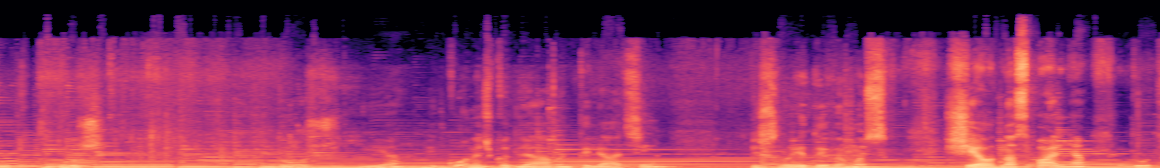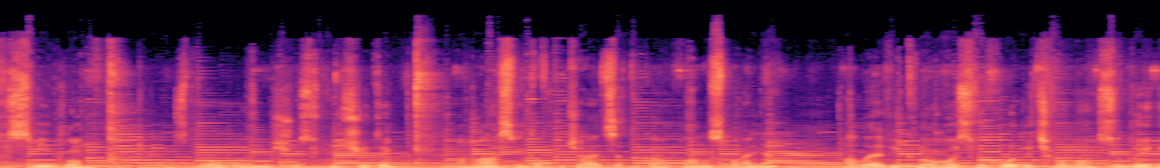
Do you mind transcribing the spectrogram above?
тут душ. Душ є, віконечко для вентиляції. Пішли, дивимось. Ще одна спальня. Тут світло. Спробуємо щось включити. Ага, світло включається, такого плану спальня. Але вікно ось виходить воно сюди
